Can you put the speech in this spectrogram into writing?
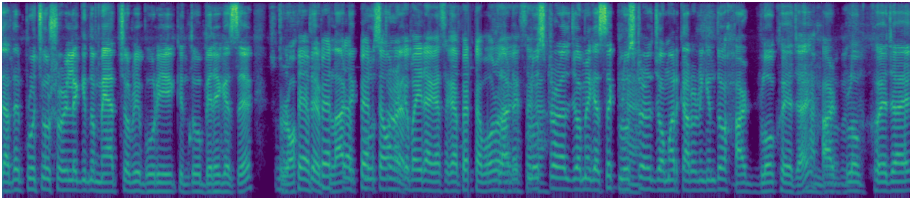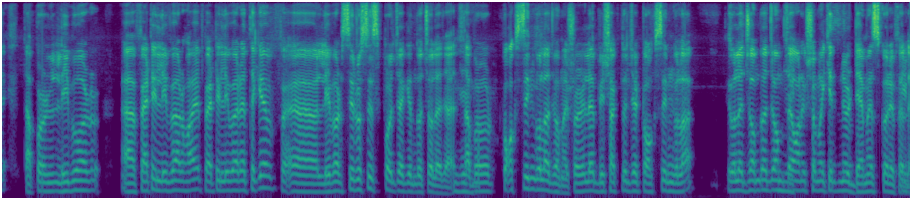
যাদের প্রচুর শরীরে কিন্তু ম্যাচ চর্বি ভরি কিন্তু বেড়ে গেছে রক্তে ব্লাডে পেটটা বাইরে গেছে পেটটা বড় ব্লাডে কোলেস্টেরল জমে গেছে কোলেস্টেরল জমার কারণে কিন্তু হার্ট ব্লক হয়ে যায় হার্ট ব্লক হয়ে যায়। তারপর লিভার ফ্যাটি লিভার হয় ফ্যাটি লিভারের থেকে লিভার সিরোসিস পর্যায়ে কিন্তু চলে যায়। তারপর টক্সিনগুলা জমে শরীরে বিষাক্ত যে টক্সিনগুলা এগুলো জমতে জমতে অনেক সময় কিডনির ড্যামেজ করে ফেলে।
